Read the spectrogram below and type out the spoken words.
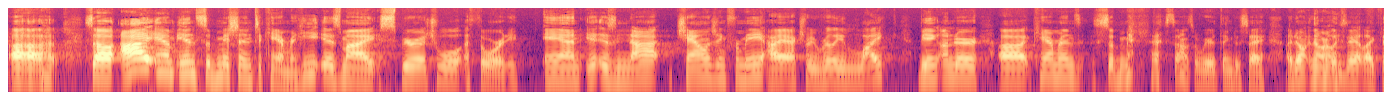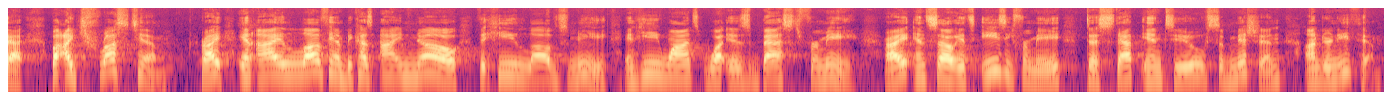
Uh, so I am in submission to Cameron. He is my spiritual authority. And it is not challenging for me. I actually really like being under uh, Cameron's submission. that sounds a weird thing to say. I don't normally say it like that. But I trust him, right? And I love him because I know that he loves me and he wants what is best for me right? And so it's easy for me to step into submission underneath him.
